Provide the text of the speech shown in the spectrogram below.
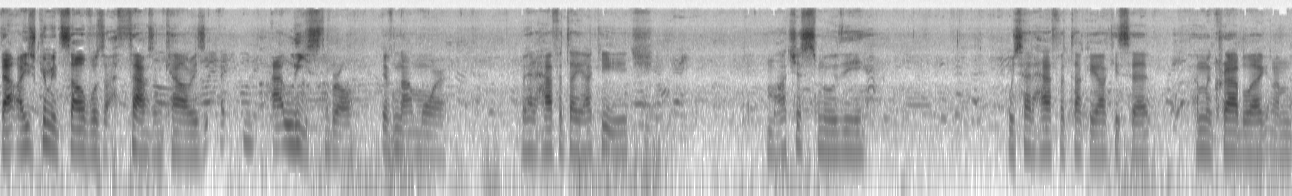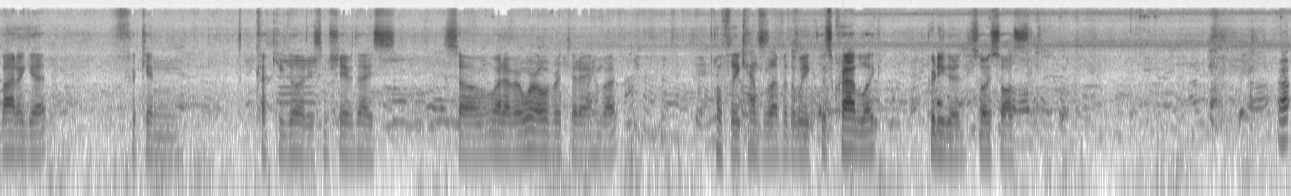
That ice cream itself was a thousand calories, at least, bro, if not more. We had half a taiyaki each, matcha smoothie. We just had half a takoyaki set. I'm a crab leg, and I'm about to get freaking kakigori, some shaved ice. So whatever, we're over today, but hopefully it cancels out for the week. This crab leg, pretty good, soy sauce. Ah.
